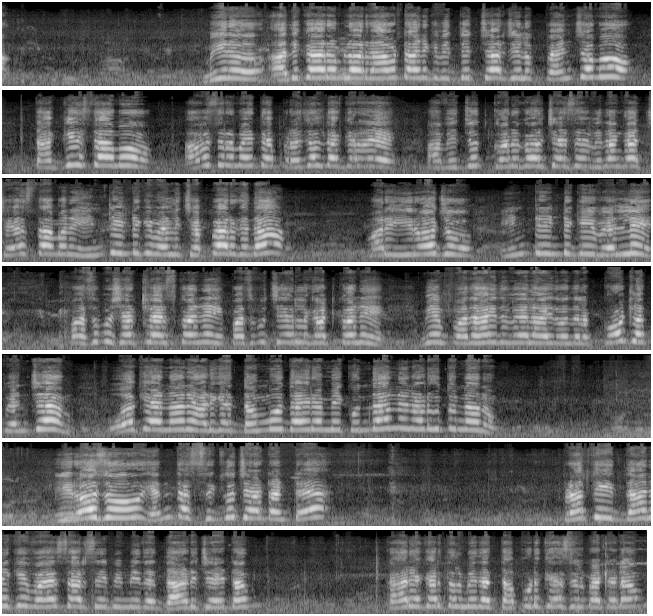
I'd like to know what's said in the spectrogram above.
మీరు అధికారంలో రావటానికి విద్యుత్ ఛార్జీలు పెంచము తగ్గిస్తాము. అవసరమైతే ప్రజల దగ్గరే ఆ విద్యుత్ కొనుగోలు చేసే విధంగా చేస్తామని ఇంటింటికి వెళ్ళి చెప్పారు కదా. మరి ఈరోజు ఇంటింటికి వెళ్ళి పసుపు షర్ట్లు వేసుకొని పసుపు చీరలు కట్టుకొని మేము పదహైదు వేల ఐదు వందల కోట్ల పెంచాం. ఓకేనా అని అడిగే దమ్ము ధైర్యం మీకుందా అని నేను అడుగుతున్నాను. ఈరోజు ఎంత సిగ్గుచేటంటే ప్రతి దానికి వైఎస్ఆర్సీపీ మీద దాడి చేయటం కార్యకర్తల మీద తప్పుడు కేసులు పెట్టడం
